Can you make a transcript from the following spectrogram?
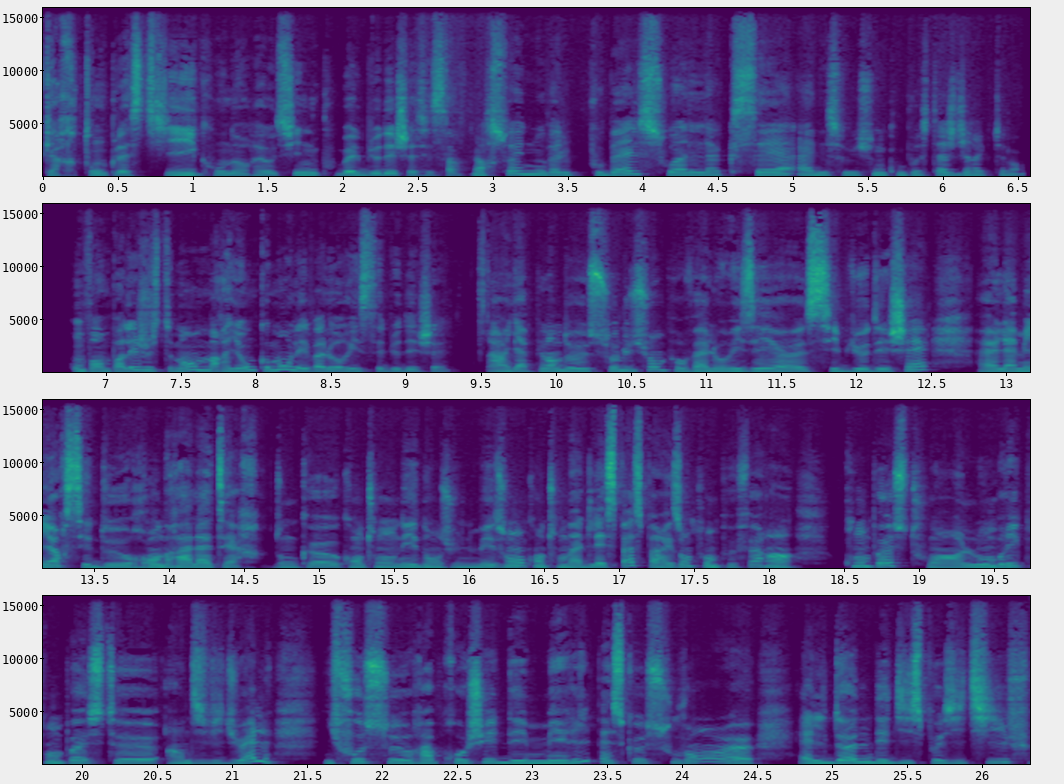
carton plastique. On aurait aussi une poubelle biodéchets, c'est ça? Alors soit une nouvelle poubelle, soit l'accès à des solutions de compostage directement. On va en parler justement. Marion, comment on les valorise ces biodéchets? Alors, il y a plein de solutions pour valoriser euh, ces biodéchets. Euh, la meilleure, c'est de rendre à la terre. Donc, euh, quand on est dans une maison, quand on a de l'espace, par exemple, on peut faire un compost ou un lombricompost individuel. Il faut se rapprocher des mairies parce que souvent, elles donnent des dispositifs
